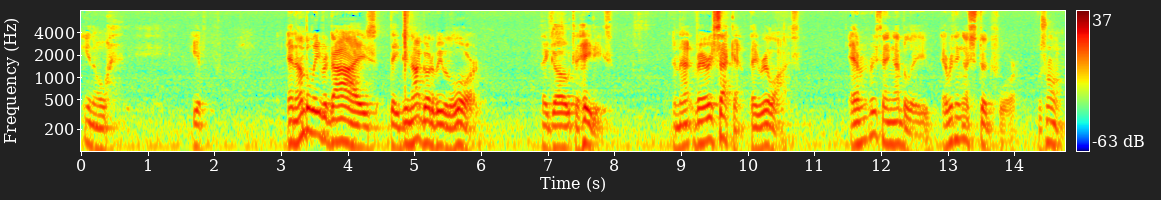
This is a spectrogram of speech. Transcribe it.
you know, if an unbeliever dies, they do not go to be with the Lord. They go to Hades. And that very second, they realize everything I believed, everything I stood for, was wrong.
